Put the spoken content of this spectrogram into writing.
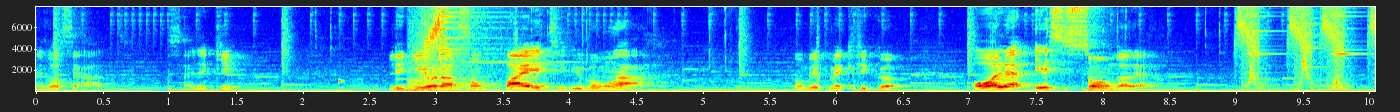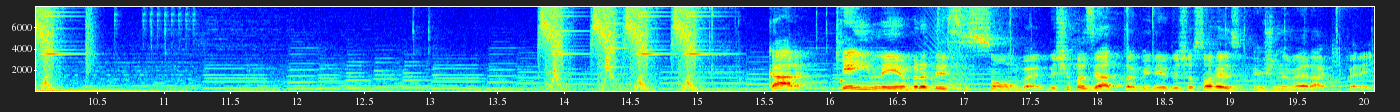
negócio errado. Sai daqui. Liguei oração Pyth e vamos lá. Vamos ver como é que fica. Olha esse som, galera. Cara, quem lembra desse som, velho? Deixa eu fazer a thumbnail, deixa eu só regenerar aqui, peraí.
